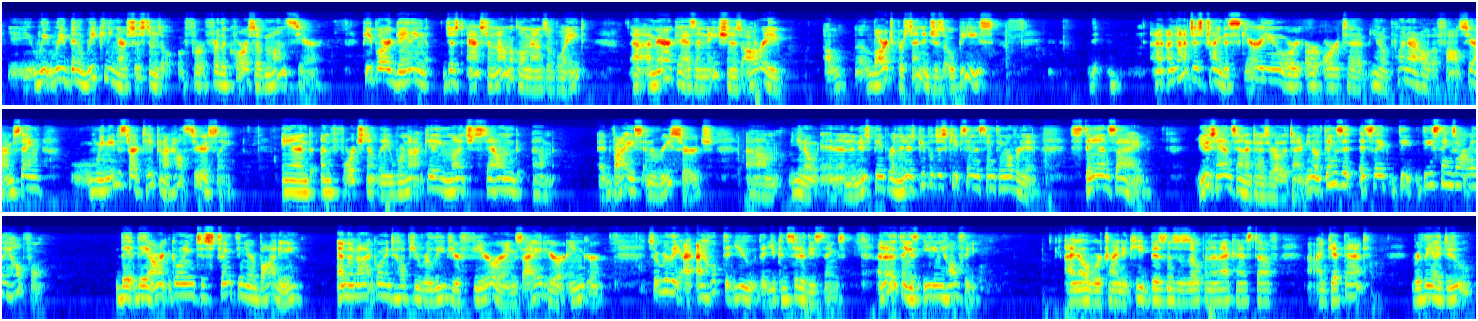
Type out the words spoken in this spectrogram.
We, we've been weakening our systems for, for the course of months here. People are gaining just astronomical amounts of weight. Uh, America as a nation is already a, a large percentage is obese I'm not just trying to scare you or, or, or to you know point out all the faults here. I'm saying we need to start taking our health seriously. And unfortunately, we're not getting much sound um, advice and research. Um, you know, in, in, the newspaper and the news, people just keep saying the same thing over again. Stay inside. Use hand sanitizer all the time. You know, things that it's like the, these things aren't really helpful. They, they aren't going to strengthen your body and they're not going to help you relieve your fear or anxiety or anger. So really, I, I hope that you that you consider these things. Another thing is eating healthy. I know we're trying to keep businesses open and that kind of stuff. I get that. Really, I do.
